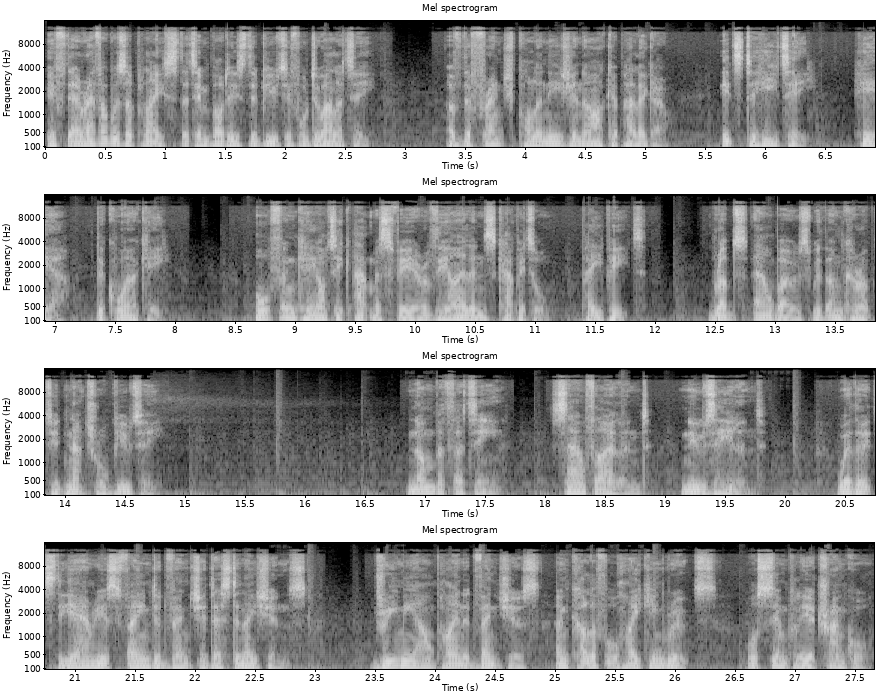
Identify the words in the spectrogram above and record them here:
If there ever was a place that embodies the beautiful duality of the French Polynesian archipelago, it's Tahiti. Here, the quirky, often chaotic atmosphere of the island's capital, Papeete, rubs elbows with uncorrupted natural beauty. Number 13. South Island, New Zealand. Whether it's the area's famed adventure destinations, dreamy alpine adventures and colourful hiking routes, or simply a tranquil,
